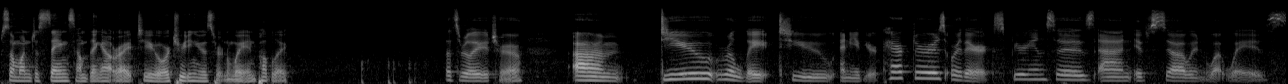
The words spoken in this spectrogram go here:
someone just saying something outright to you or treating you a certain way in public. That's really true. Um, do you relate to any of your characters or their experiences? And if so, in what ways?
